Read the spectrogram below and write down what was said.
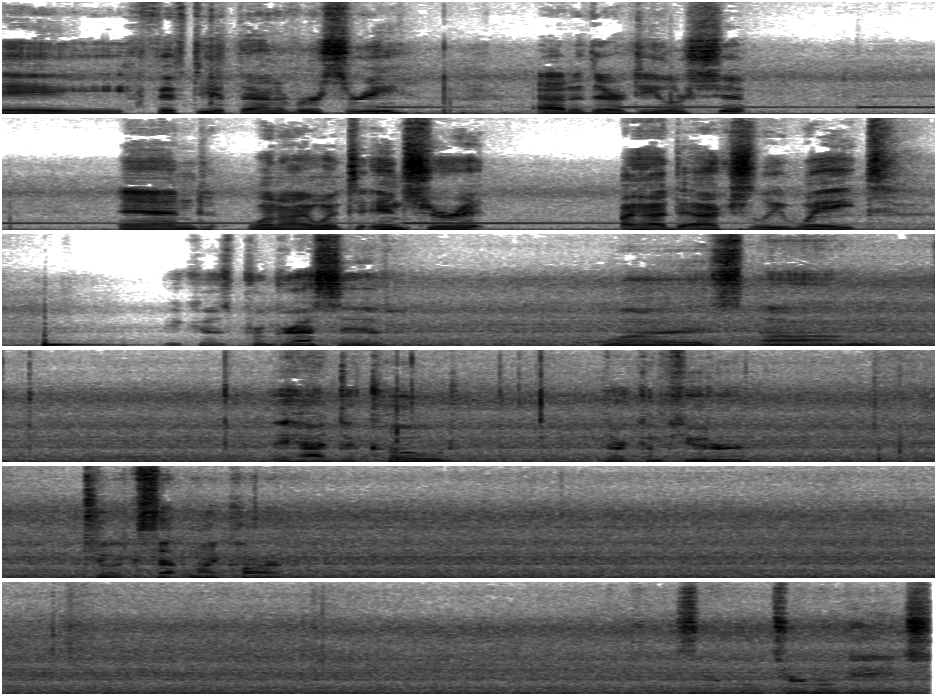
a 50th anniversary out of their dealership. And when I went to insure it, I had to actually wait because Progressive was, um, they had to code their computer to accept my car. See a little turbo gauge.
